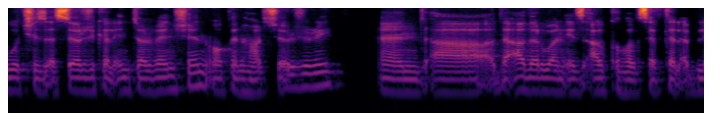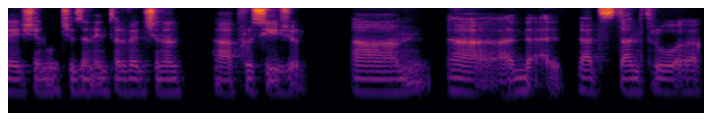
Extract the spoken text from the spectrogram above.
which is a surgical intervention, open heart surgery. And uh, the other one is alcohol septal ablation, which is an interventional uh, procedure. Um, uh, that's done through a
